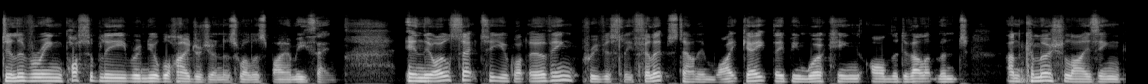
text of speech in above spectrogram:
delivering possibly renewable hydrogen as well as biomethane. In the oil sector, you've got Irving, previously Phillips, down in Whitegate. They've been working on the development and commercializing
